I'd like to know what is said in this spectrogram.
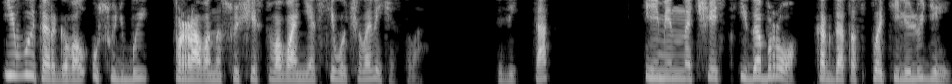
и выторговал у судьбы право на существование всего человечества. Ведь так? Именно честь и добро когда-то сплотили людей,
